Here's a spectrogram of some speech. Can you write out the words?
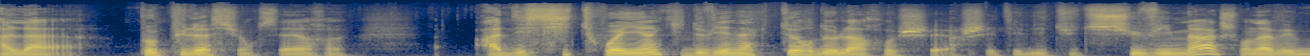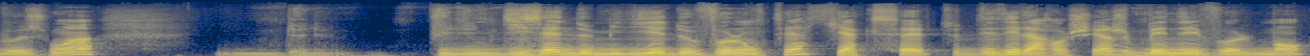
à la population, c'est-à-dire euh, à des citoyens qui deviennent acteurs de la recherche. C'était l'étude Suvimax, on avait besoin de plus d'une dizaine de milliers de volontaires qui acceptent d'aider la recherche bénévolement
